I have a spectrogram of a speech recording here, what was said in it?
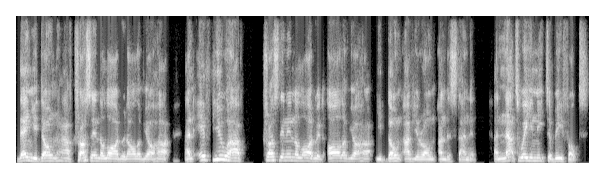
then you don't have trust in the Lord with all of your heart. And if you have trusting in the Lord with all of your heart, you don't have your own understanding. And that's where you need to be, folks,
